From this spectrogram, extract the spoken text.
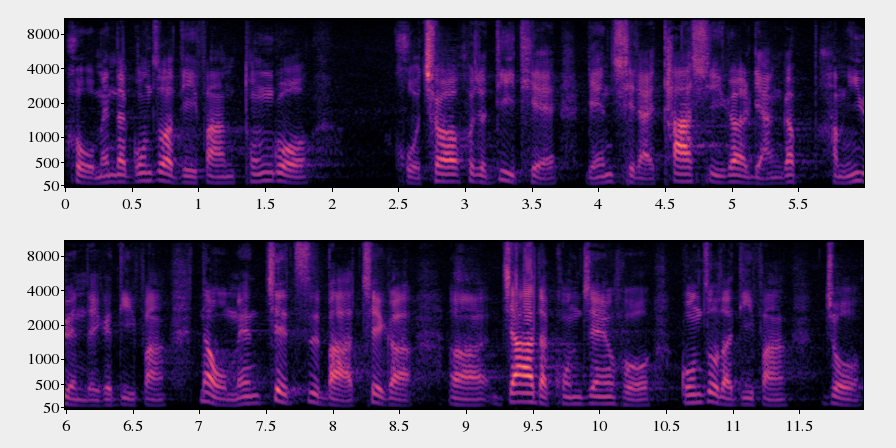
和我们的工作地方通过。火车或者地铁连起来，它是一个两个很远的一个地方。那我们这次把这个呃家的空间和工作的地方，就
